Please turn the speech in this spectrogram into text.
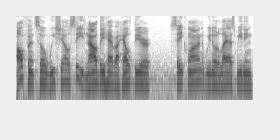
offense, so we shall see. Now they have a healthier Saquon. We know the last meeting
